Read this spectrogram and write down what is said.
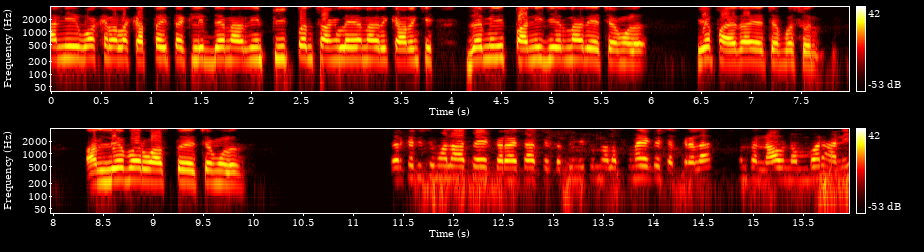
आणि वखराला कत्ताही तकलीफ देणार नाही पीक पण चांगलं येणार आहे कारण की जमिनीत पाणी जिरणार याच्यामुळं. हे फायदा आहे याच्यापासून. आणि लेबर वाचतं याच्यामुळं. जर कधी तुम्हाला असं हे करायचं असेल तर तुम्ही तुम्हाला पुन्हा एकदा शेतकऱ्याला तुमचं नाव नंबर आणि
